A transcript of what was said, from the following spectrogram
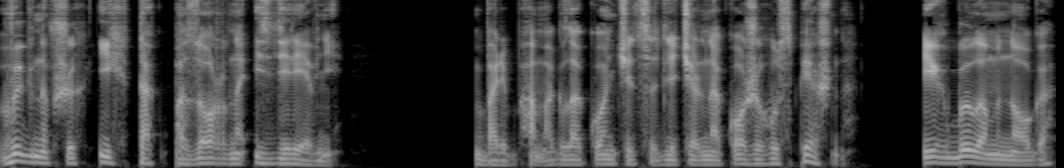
выгнавших их так позорно из деревни. Борьба могла кончиться для чернокожих успешно. Их было много,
